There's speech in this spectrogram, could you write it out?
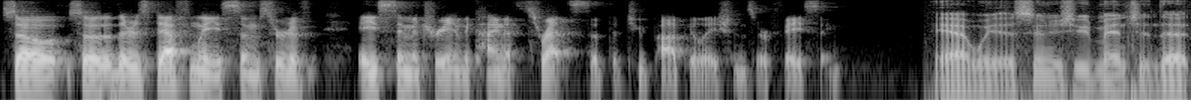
So so there's definitely some sort of asymmetry in the kind of threats that the two populations are facing. Yeah, we, as soon as you mentioned that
